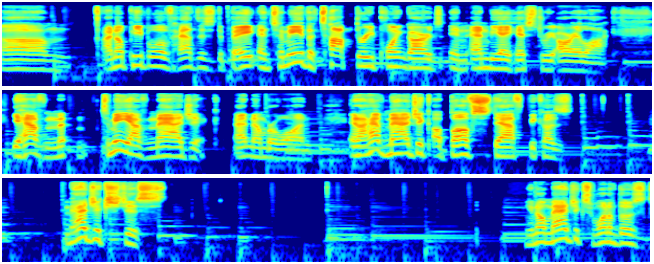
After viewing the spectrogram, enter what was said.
Um, I know people have had this debate, and to me, the top three point guards in NBA history are a lock. You have, to me, you have Magic at number one, and I have Magic above Steph because Magic's just You know, Magic's one of those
